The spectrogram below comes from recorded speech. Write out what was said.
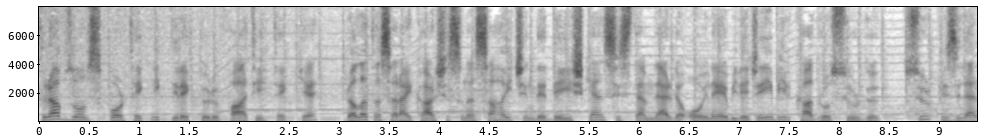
Trabzonspor Teknik Direktörü Fatih Tekke, Galatasaray karşısına saha içinde değişken sistemlerde oynayabileceği bir kadro sürdü, sürpriziler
